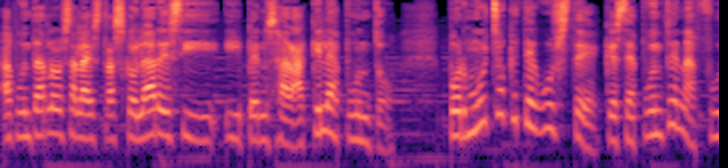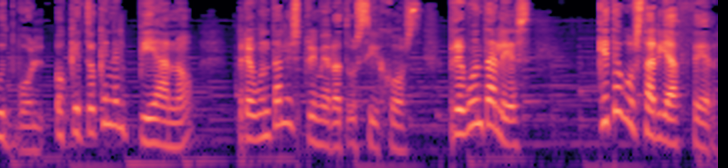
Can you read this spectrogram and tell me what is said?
apuntarlos a las extraescolares y, y pensar a qué le apunto, por mucho que te guste que se apunten a fútbol o que toquen el piano, pregúntales primero a tus hijos. Pregúntales ¿Qué te gustaría hacer?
